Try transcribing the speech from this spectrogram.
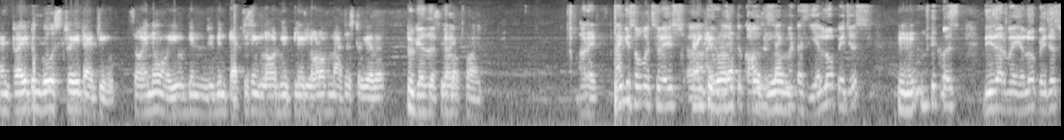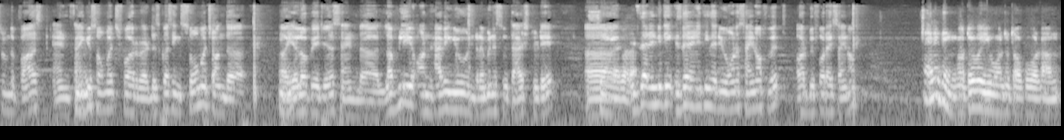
and try to go straight at you. So I know you've been we've been practicing a lot. We played a lot of matches together. Together, It's correct. fun. All right. Thank you so much, Suresh. Uh, Thank you, I would brother. like to call this segment as Yellow Pages hmm because these are my yellow pages from the past. And thank you so much for uh, discussing so much on the uh, yellow pages and uh, lovely on having you in reminisce with Ash today. Uh, is there anything? Is there anything that you want to sign off with, or before I sign off? Anything, whatever you want to talk about. Um,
